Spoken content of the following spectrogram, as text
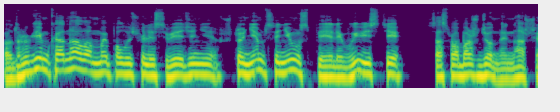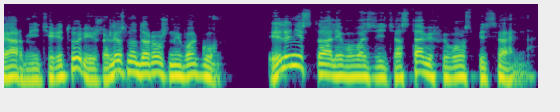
По другим каналам мы получили сведения, что немцы не успели вывести с освобожденной нашей армией территории железнодорожный вагон. Или не стали вывозить, оставив его специально.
